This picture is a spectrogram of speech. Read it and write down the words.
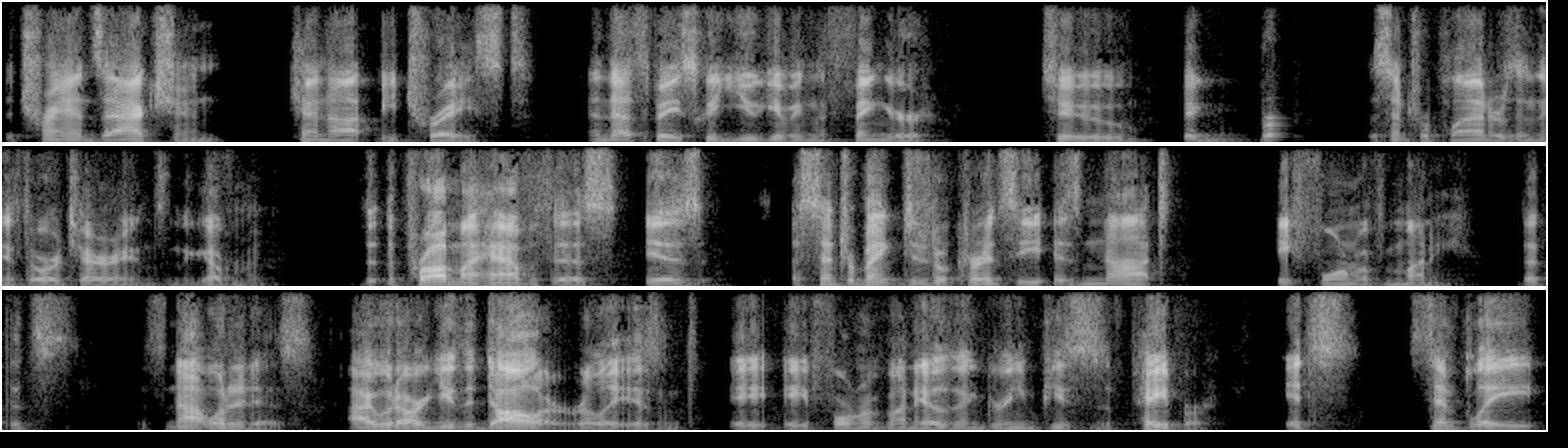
the transaction cannot be traced, and that's basically you giving the finger to big the central planners and the authoritarians and the government. the, the problem I have with this is a central bank digital currency is not a form of money. That that's that's not what it is. I would argue the dollar really isn't a, a form of money other than green pieces of paper. It's simply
